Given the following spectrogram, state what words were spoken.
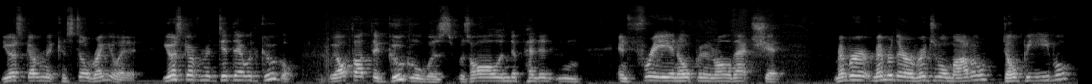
the U.S. government can still regulate it. U.S. government did that with Google. We all thought that Google was was all independent and, and free and open and all that shit. Remember, remember their original motto, "Don't be evil."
